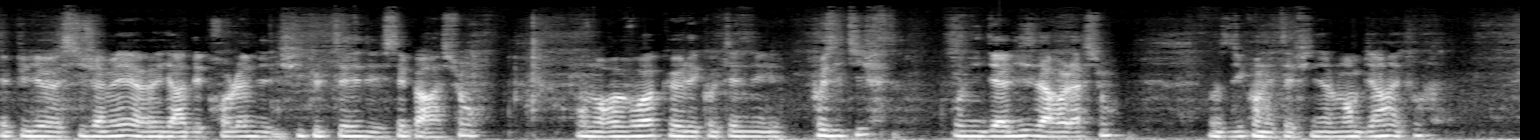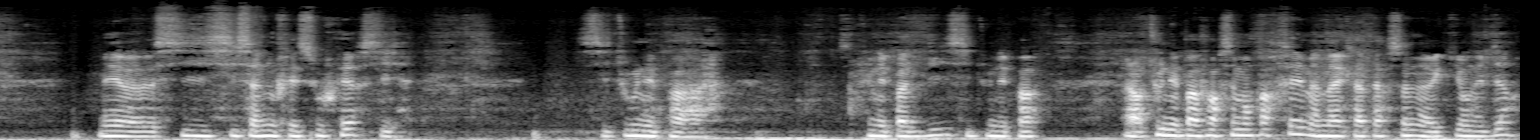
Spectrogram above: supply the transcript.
Et puis euh, si jamais euh, il y a des problèmes, des difficultés, des séparations, on ne revoit que les côtés positifs, on idéalise la relation, on se dit qu'on était finalement bien et tout. Mais euh, si, si ça nous fait souffrir, si, tout n'est pas si tout n'est pas dit, si tout n'est pas alors tout n'est pas forcément parfait, même avec la personne avec qui on est bien.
